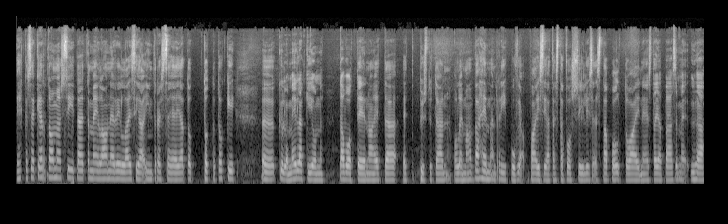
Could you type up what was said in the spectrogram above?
ehkä se kertoo myös siitä, että meillä on erilaisia intressejä ja tot, totta toki ö, kyllä meilläkin on tavoitteena, että, että pystytään olemaan vähemmän riippuvaisia tästä fossiilisesta polttoaineesta ja pääsemme yhä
